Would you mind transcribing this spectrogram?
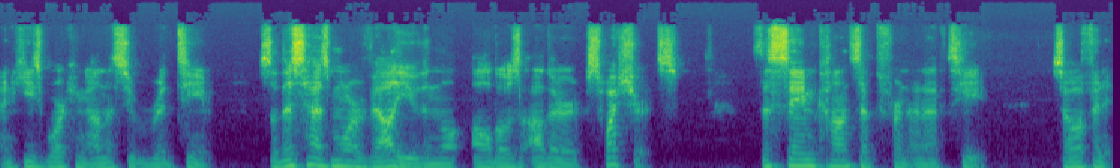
and he's working on the Superbid team. So this has more value than all those other sweatshirts. It's the same concept for an NFT. So if an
